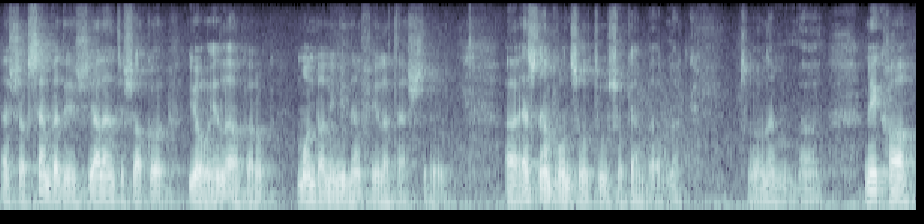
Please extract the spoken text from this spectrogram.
ez csak szenvedés jelent, és akkor jó, én le akarok mondani mindenféle testről. Ez nem vonzó túl sok embernek. Szóval nem, még ha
